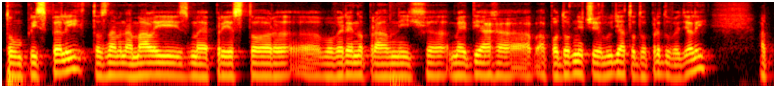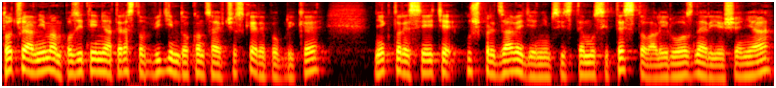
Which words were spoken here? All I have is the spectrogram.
tomu prispeli. To znamená, mali sme priestor e, vo verejnoprávnych e, médiách a, a podobne, čiže ľudia to dopredu vedeli. A to, čo ja vnímam pozitívne, a teraz to vidím dokonca aj v Českej republike, niektoré siete už pred zavedením systému si testovali rôzne riešenia,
